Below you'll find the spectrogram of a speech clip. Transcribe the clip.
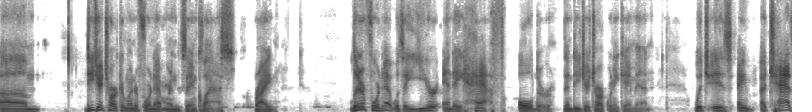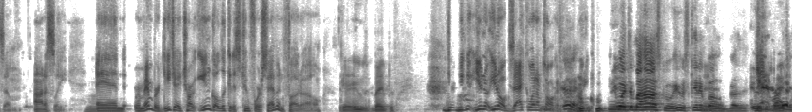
Um, DJ Chark and Leonard Fournette were in the same class, right? Leonard Fournette was a year and a half older than DJ Chark when he came in, which is a, a chasm, honestly. Mhm. And remember, DJ Chark, you can go look at his 247 photo. yeah, he was baby. You, you- you know, you know exactly what I'm talking Yeah. about. He went to my high school. He was skinny and Yeah. bones, brother. he Yeah, a baby.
